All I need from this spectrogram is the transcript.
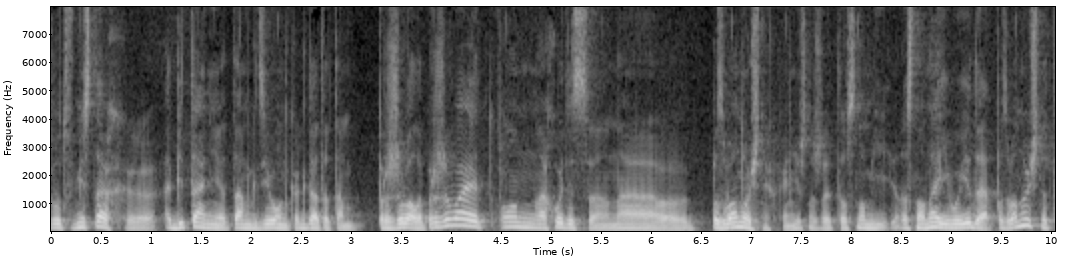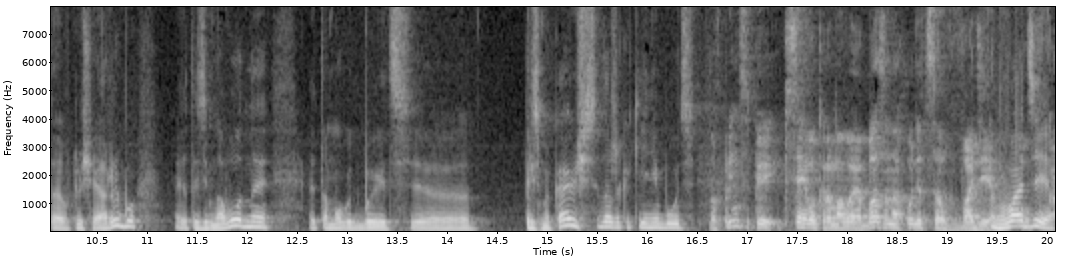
вот в местах э, обитания, там, где он когда-то там проживал и проживает, он находится на позвоночных, конечно же. Это основ, основная его еда. Позвоночные, это включая рыбу, это земноводные, это могут быть присмыкающиеся даже какие-нибудь. Но, в принципе, вся его кормовая база находится в воде. В воде.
